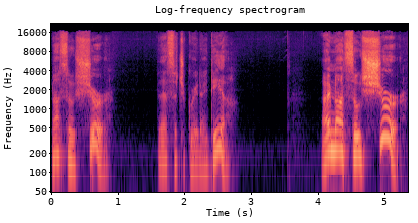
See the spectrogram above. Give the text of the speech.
Not so sure that that's such a great idea. I'm not so sure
